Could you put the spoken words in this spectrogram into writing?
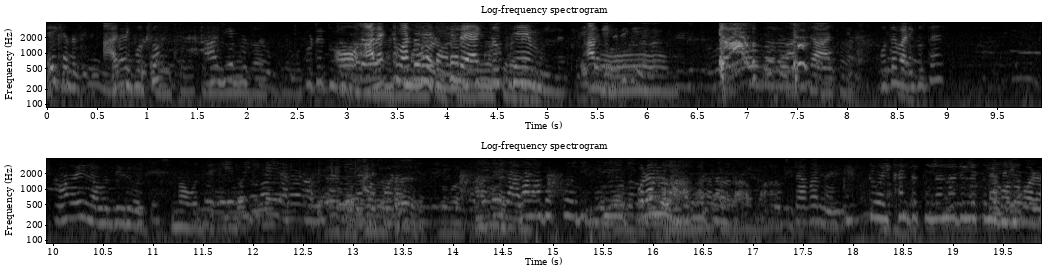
এইখানে দেখি আজকে প্রথম? ও আর বাচ্চা এসেছিল একদম সেম আগে। আচ্ছা আচ্ছা। কোথায় বাড়ি কোথায়? একটু ওইখানটা তুলে না দিলে তুমি পড়া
